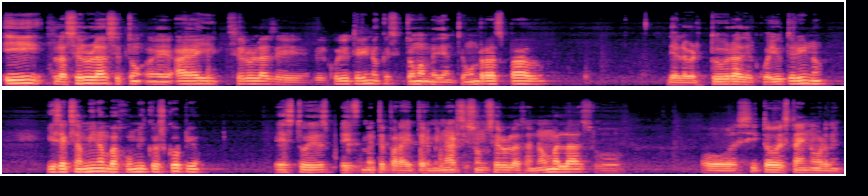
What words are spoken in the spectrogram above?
Y las células, eh, hay células del cuello uterino que se toman mediante un raspado de la abertura del cuello uterino y se examinan bajo un microscopio. Esto es precisamente para determinar si son células anómalas o, o si todo está en orden.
